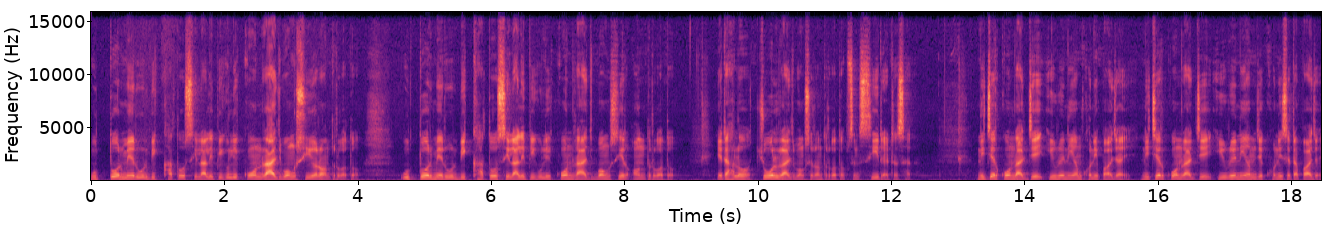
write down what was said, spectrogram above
উত্তর মেরুর বিখ্যাত শিলালিপিগুলি কোন রাজবংশীয়র অন্তর্গত? উত্তর মেরুর বিখ্যাত শিলালিপিগুলি কোন রাজবংশের অন্তর্গত? এটা হলো চোল রাজবংশের অন্তর্গত অপশন সি রাইট স্যার নিচের কোন রাজ্যে ইউরেনিয়াম খনি পাওয়া যায়? নিচের কোন রাজ্যে ইউরেনিয়াম যে খনি সেটা পাওয়া যায়?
